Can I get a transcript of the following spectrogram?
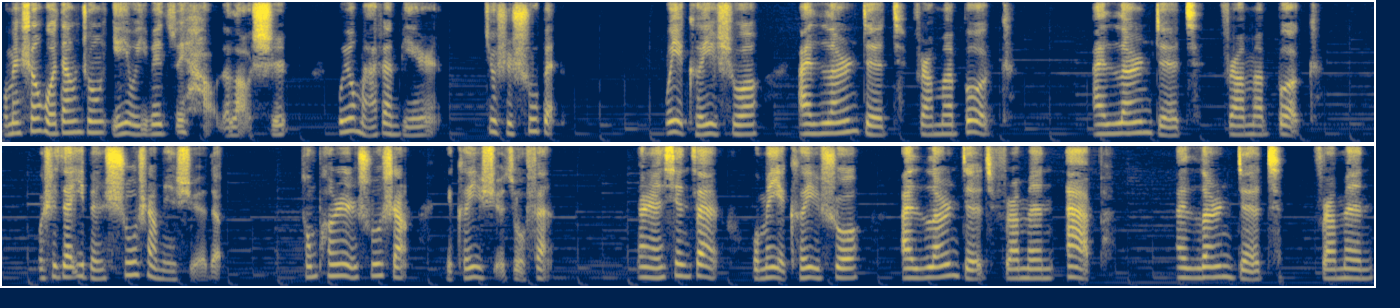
我们生活当中也有一位最好的老师，不用麻烦别人，就是书本。我也可以说 I learned it from a book. I learned it from a book. 我是在一本书上面学的。从烹饪书上也可以学做饭。当然，现在我们也可以说，I learned it from an app. I learned it from an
